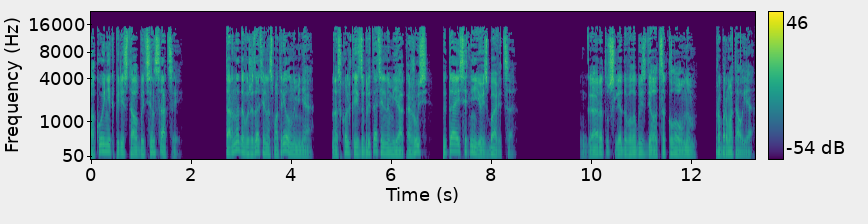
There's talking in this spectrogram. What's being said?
Покойник перестал быть сенсацией. Торнадо выжидательно смотрела на меня, насколько изобретательным я окажусь, пытаясь от нее избавиться. Гаррету следовало бы сделаться клоуном, пробормотал я.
